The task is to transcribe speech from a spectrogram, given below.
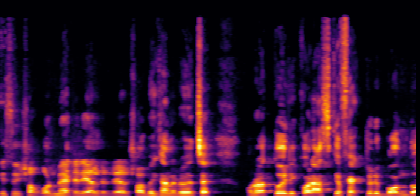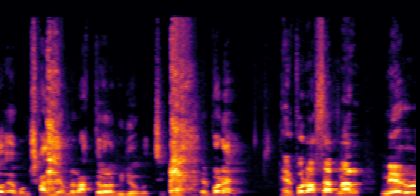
কিছুই সকল ম্যাটেরিয়াল টেরিয়াল সব এখানে রয়েছে। ওনারা তৈরি করে আজকে ফ্যাক্টরি বন্ধ এবং সাথে আমরা রাত্রেবেলা ভিডিও করছি। এরপরে? এরপর আছে আপনার মেরুন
